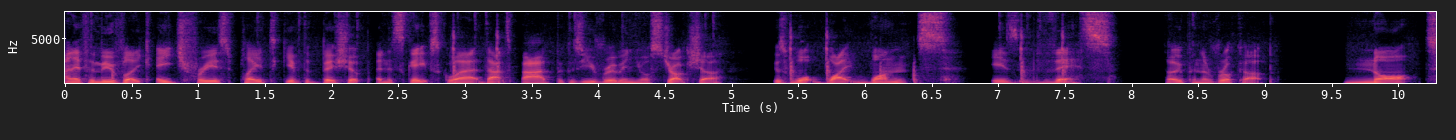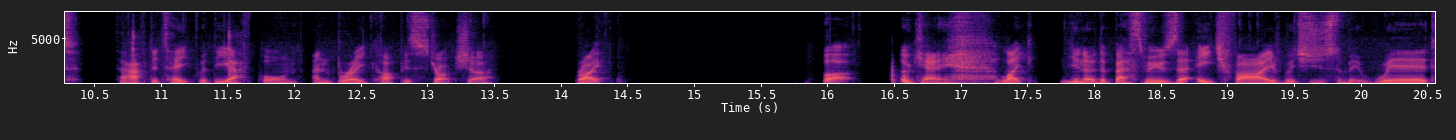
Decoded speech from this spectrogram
And if a move like h3 is played to give the bishop an escape square, that's bad because you ruin your structure. Because what white wants is this, to open the rook up, not to have to take with the f-pawn and break up his structure, right? But, okay, like, you know, the best moves are h5, which is just a bit weird,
